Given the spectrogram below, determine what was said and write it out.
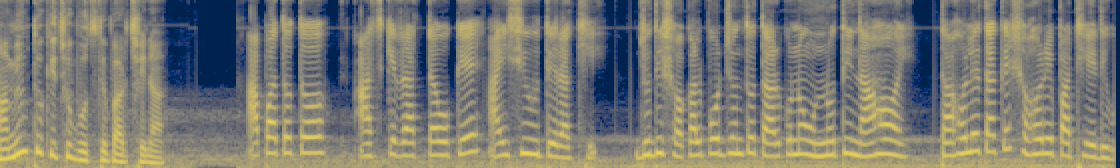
আমিও তো কিছু বুঝতে পারছি না। আপাতত আজকের রাতটা ওকে আইসিইউতে রাখি। যদি সকাল পর্যন্ত তার কোনো উন্নতি না হয় তাহলে তাকে শহরে পাঠিয়ে দিব।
